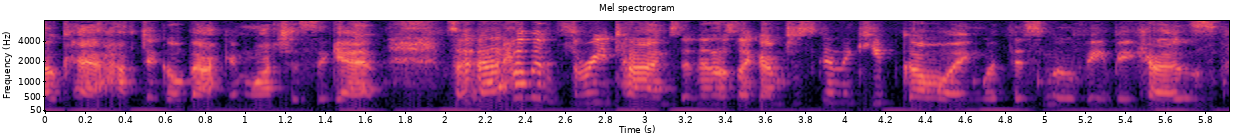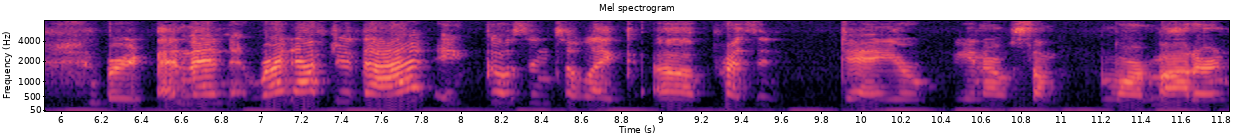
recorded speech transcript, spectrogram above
okay, I have to go back and watch this again. So that happened three times, and then I was like, I'm just gonna keep going with this movie because, and then right after that, it goes into like uh, present day or you know some more modern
